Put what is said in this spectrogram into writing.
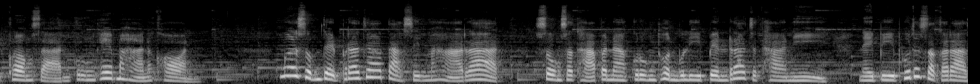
ตคลองสารกรุงเทพมหานคร เมื่อสมเด็จพระเจ้าตากสินมหาราช ทรงสถาปนากรุงธนบุรีเป็นราชธานี ในปีพุทธศักราช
